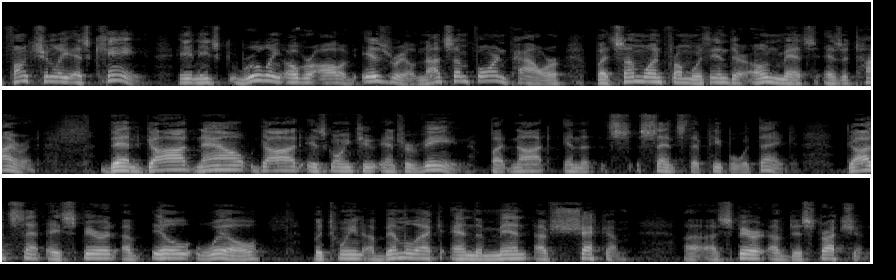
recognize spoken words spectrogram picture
functionally as king and he's ruling over all of Israel, not some foreign power, but someone from within their own midst as a tyrant. Then God, now God is going to intervene, but not in the sense that people would think. God sent a spirit of ill will between Abimelech and the men of Shechem, a spirit of destruction.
